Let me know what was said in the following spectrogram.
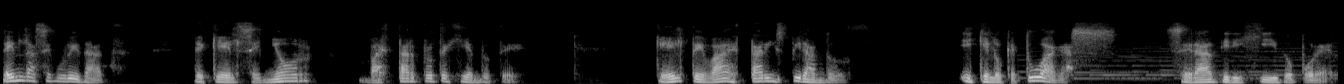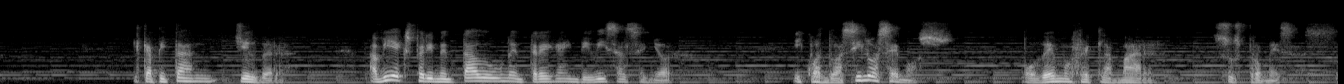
ten la seguridad de que el Señor va a estar protegiéndote, que Él te va a estar inspirando y que lo que tú hagas será dirigido por Él. El capitán Gilbert había experimentado una entrega indivisa al Señor y cuando así lo hacemos, podemos reclamar sus promesas.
